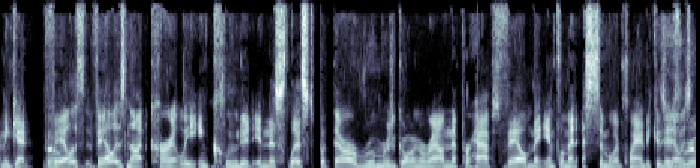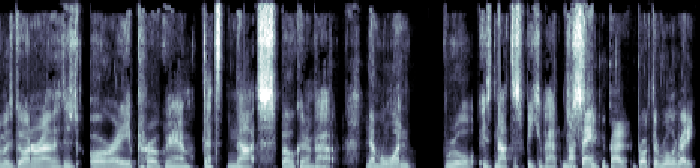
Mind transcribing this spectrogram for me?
I mean, again, Boom. Vail is Vail is not currently included in this list, but there are rumors going around that perhaps Vail may implement a similar plan because you There's know rumors going around that there's already a program that's not spoken about. Number one rule is not to speak about it. not Just saying. speak about it. Broke the rule already.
